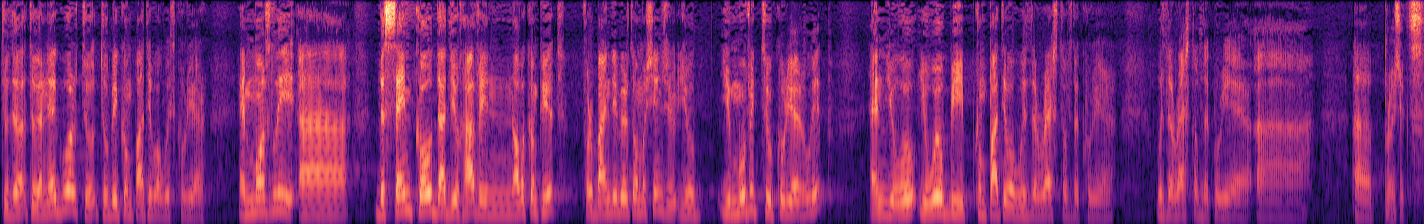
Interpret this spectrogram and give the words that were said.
to the, to the network to, to be compatible with Kuryr. And mostly uh, the same code that you have in Nova Compute for binding virtual machines, you, you, you move it to Kuryr lib, and you will, you will be compatible with the rest of the Kuryr, with the rest of the Kuryr uh, uh, projects.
